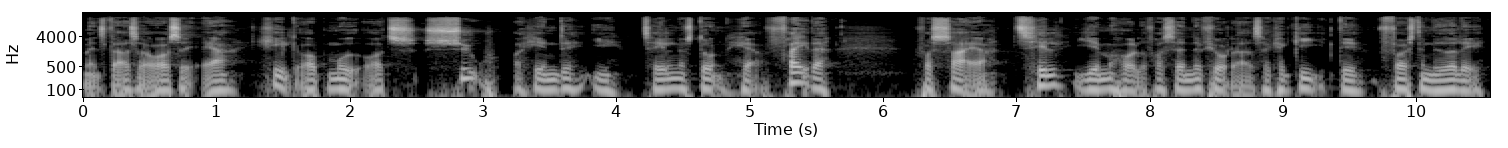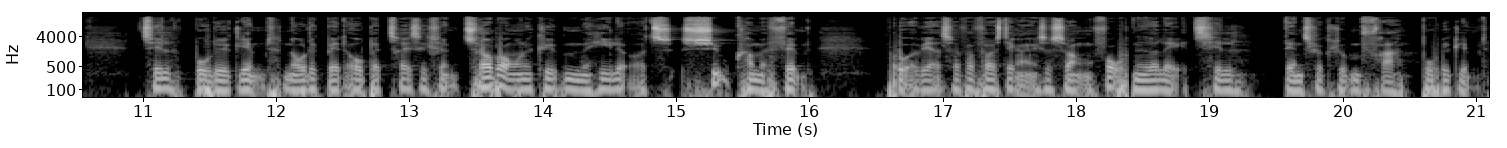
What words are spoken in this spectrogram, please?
mens der altså også er helt op mod odds 7 at hente i talende stund her fredag for sejr til hjemmeholdet fra Sandefjord, der altså kan give det første nederlag til Bodø Glemt, Nordic Bet og Bet365 topper oven købet med hele odds 7,5 på, at vi altså for første gang i sæsonen får et nederlag til danskerklubben fra Bodø Glimt.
